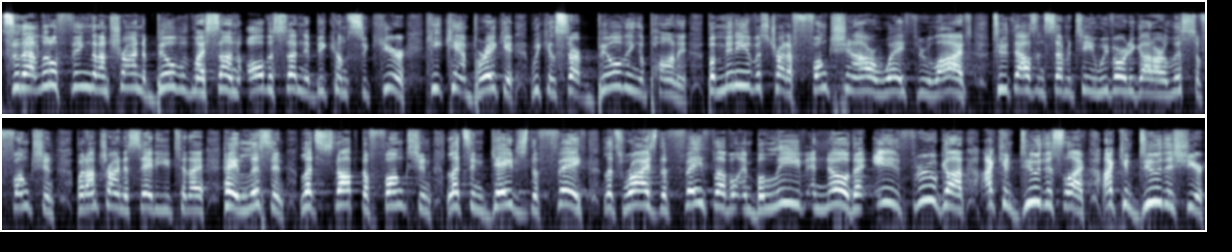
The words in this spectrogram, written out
So that little thing that I'm trying to build with my son, all of a sudden it becomes secure. He can't break it. We can start building upon it. But many of us try to function our way through lives. 2017, we've already got our list of function, but I'm trying to say to you tonight, hey, listen, let's stop the function. Let's engage the faith. Let's rise the faith level and believe and know that in through God, I can do this life. I can do this year.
